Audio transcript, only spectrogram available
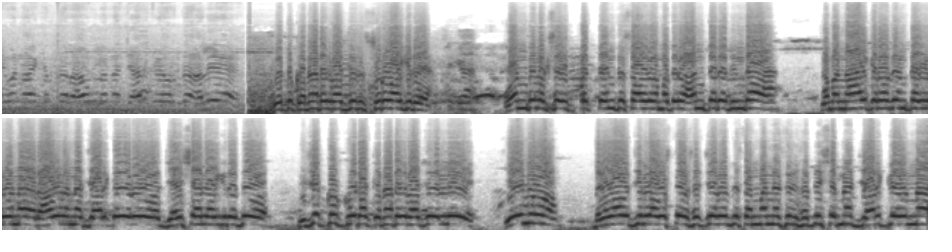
ಯುವ ನಾಯಕರಿಂದ ರಾಹುಲ್ನ ಜಾರಕಿಹೊಳಿ ಅವರದ ಅಲೆ ಇವತ್ತು ಕರ್ನಾಟಕ ರಾಜ್ಯದ ಶುರುವಾಗಿದೆ. ಒಂದು ಲಕ್ಷ ಇಪ್ಪತ್ತೆಂಟು ಸಾವಿರ ಮತಗಳ ಅಂತರದಿಂದ ನಮ್ಮ ನಾಯಕರಾದಂತ ಇವನ ರಾಹುಲನ್ನ ಜಾರಕಿಹೊಳಿ ಅವರು ಜಯಶಾಲಿ ಆಗಿರೋದು ನಿಜಕ್ಕೂ ಕೂಡ ಕರ್ನಾಟಕ ರಾಜ್ಯದಲ್ಲಿ ಏನು ಬೆಳಗಾವಿ ಜಿಲ್ಲಾ ಉಸ್ತುವಾರಿ ಸಚಿವರಾದ ಸನ್ಮಾನ್ಯ ಶ್ರೀ ಸತೀಶಣ್ಣ ಜಾರಕಿಹೊಳಿ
